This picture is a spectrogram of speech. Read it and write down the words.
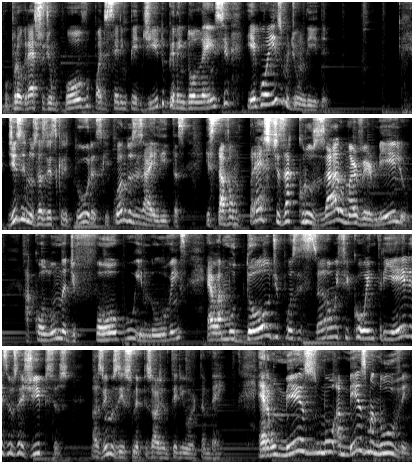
O progresso de um povo pode ser impedido pela indolência e egoísmo de um líder. Dizem-nos as Escrituras que quando os israelitas estavam prestes a cruzar o Mar Vermelho, a coluna de fogo e nuvens, ela mudou de posição e ficou entre eles e os egípcios. Nós vimos isso no episódio anterior também. Era o mesmo, a mesma nuvem,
